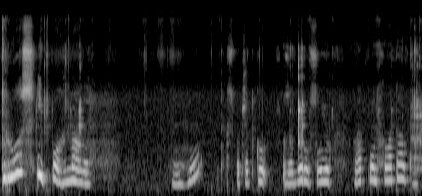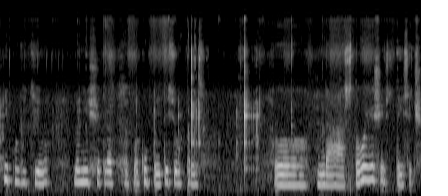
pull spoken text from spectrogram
трос і погнали. Угу. Так, спочатку заберу свою гарпун хваталку і полетіло. Мені ще треба купити сюрприз. О, да, стоїть 6 тисяч.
